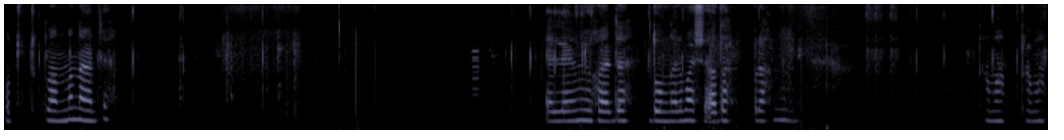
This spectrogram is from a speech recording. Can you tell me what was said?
O tutuklanma nerede? Ellerim yukarıda, donlarım aşağıda. Bırakın. Tamam, tamam.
